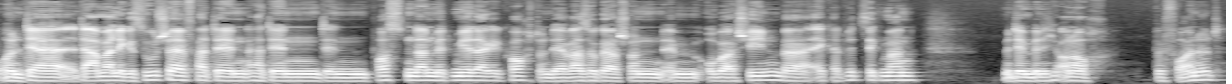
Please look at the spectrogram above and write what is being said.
Und der damalige Sous-Chef hat den, hat den, den Posten dann mit mir da gekocht und der war sogar schon im Oberschienen bei Eckhard Witzigmann. Mit dem bin ich auch noch befreundet.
